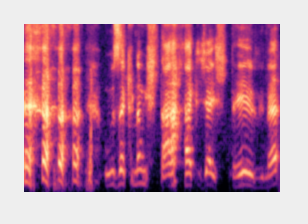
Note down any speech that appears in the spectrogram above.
usa que não está, que já esteve, né?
